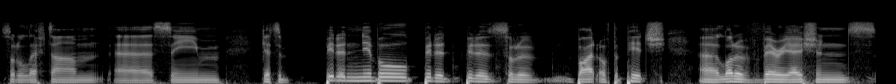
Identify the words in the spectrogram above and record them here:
sort of left arm uh, seam, gets a bit of nibble, bit of bit of sort of bite off the pitch, uh, a lot of variations.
